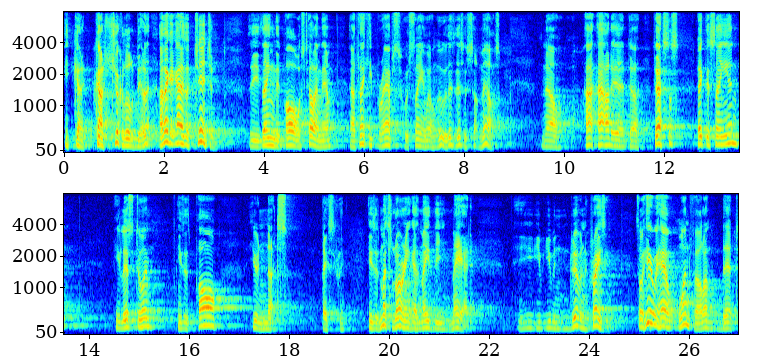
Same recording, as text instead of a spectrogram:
He kind of, kind of shook a little bit. I think it got his attention, the thing that Paul was telling them. I think he perhaps was saying, well, ooh, this, this is something else. Now, how, how did uh, Festus take this thing in? He listened to him. He says, Paul, you're nuts, basically. He says, much learning has made thee mad. You, have been driven crazy. So here we have one fellow that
